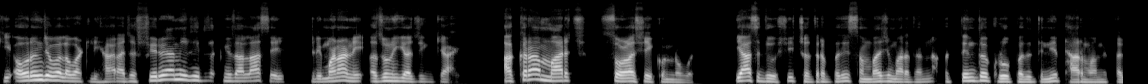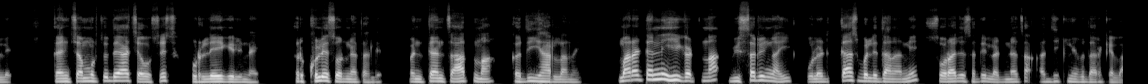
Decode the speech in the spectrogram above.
की औरंगजेबाला वाटली हा राजा शरीराने जरी जखमी झाला असेल तरी मनाने अजूनही अजिंक्य आहे. अकरा मार्च सोळाशे एकोणनव्वद. याच दिवशी छत्रपती संभाजी महाराजांना अत्यंत क्रूर पद्धतीने ठार मारण्यात आले. त्यांच्या मृत्यूदयाचे अवशेष उरलेही गेले नाही तर खुले सोडण्यात आले. पण त्यांचा आत्मा कधीही हारला नाही. मराठ्यांनी ही घटना विसरली नाही उलट त्याच बलिदानाने स्वराज्यासाठी लढण्याचा अधिक निर्धार केला.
